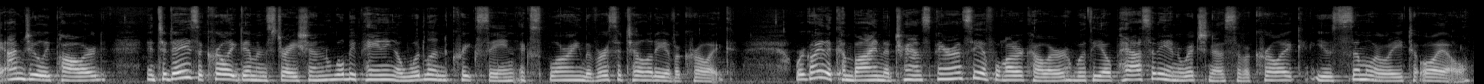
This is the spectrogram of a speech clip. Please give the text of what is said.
Hi, I'm Julie Pollard. In today's acrylic demonstration, we'll be painting a woodland creek scene exploring the versatility of acrylic. We're going to combine the transparency of watercolor with the opacity and richness of acrylic used similarly to oil.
